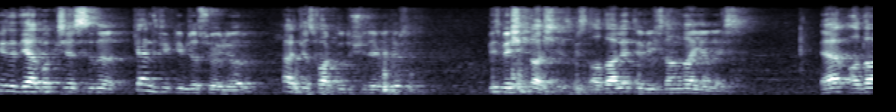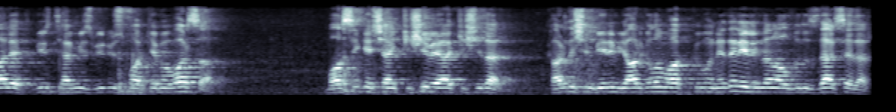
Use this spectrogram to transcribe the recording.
Bir de diğer bakış açısını kendi fikrimce söylüyorum. Herkes farklı düşünebilir. Biz Beşiktaşlıyız. Biz adalet ve vicdandan yanayız. Eğer adalet, bir temiz, bir üst mahkeme varsa bahsi geçen kişi veya kişiler kardeşim benim yargılama hakkımı neden elimden aldınız derseler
